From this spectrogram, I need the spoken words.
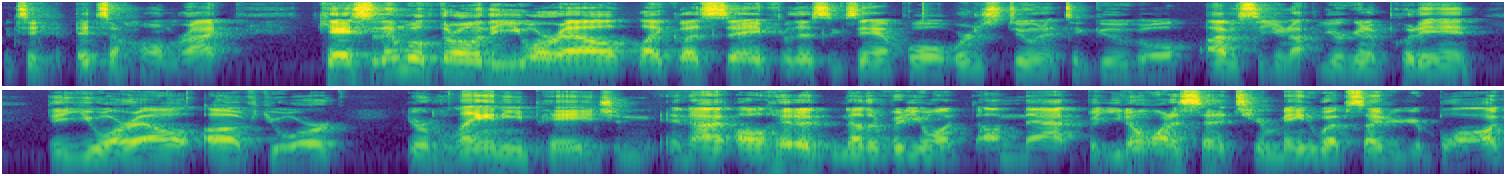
It's a it's a home, right? Okay, so then we'll throw in the URL like let's say for this example We're just doing it to Google. Obviously you're not you're gonna put in the URL of your your landing page and, and I, will hit another video on, on that but you don't want to send it to your main website or your blog.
